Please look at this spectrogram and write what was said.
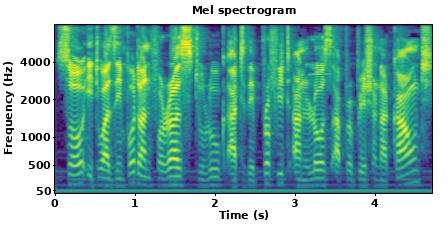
So it was important for us to look at the profit and loss appropriation account.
